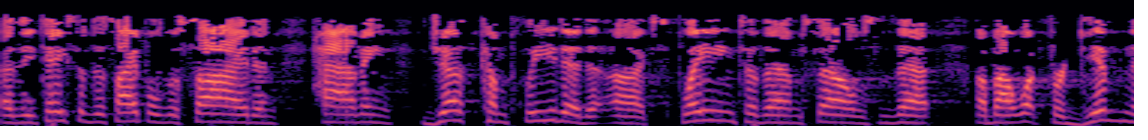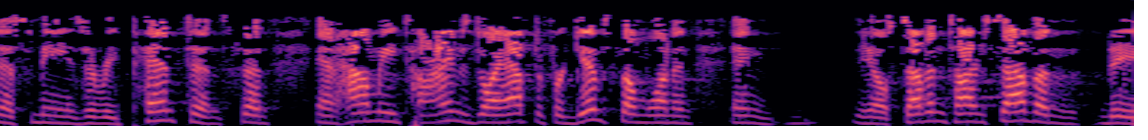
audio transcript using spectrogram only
As he takes the disciples aside and having just completed uh, explaining to themselves that about what forgiveness means and repentance and, and how many times do I have to forgive someone and, and you know seven times seventy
